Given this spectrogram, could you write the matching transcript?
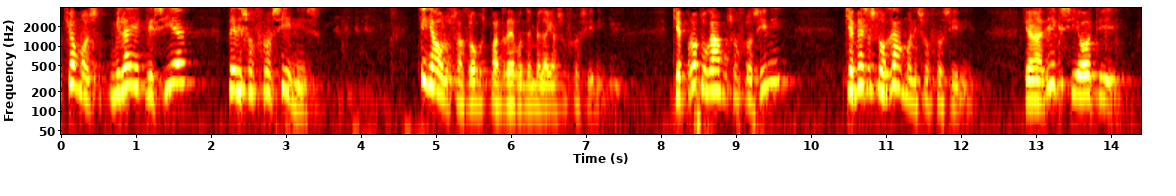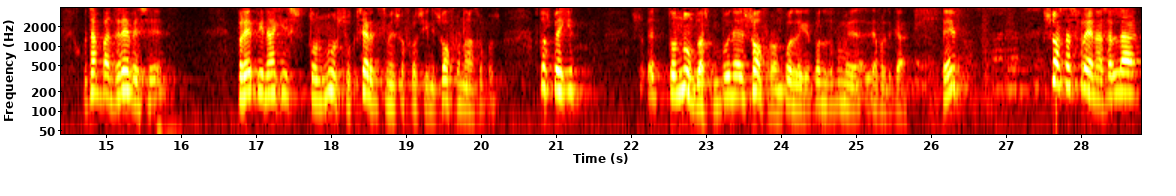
Κι όμως μιλάει η Εκκλησία περί σοφροσύνης. Και για όλους τους ανθρώπους που παντρεύονται μιλάει για σοφροσύνη. Και πρώτου γάμου σοφροσύνη και μέσα στο γάμο είναι η σοφροσύνη. Για να δείξει ότι όταν παντρεύεσαι πρέπει να έχεις το νου σου. Ξέρετε τι σημαίνει σοφροσύνη, σόφρον άνθρωπος. Αυτός που έχει ε, το νου του, ας πούμε, που είναι σόφρον, πώς, λέγεται, πώς να το πούμε διαφορετικά. Ε; Σώστας φρένας, αλλά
